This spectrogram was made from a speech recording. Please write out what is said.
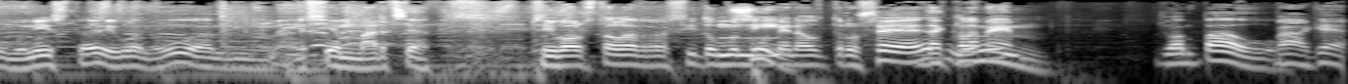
comunista i, bueno, en, així en marxa. Si vols te la recito un Sí, moment al trosset. declamem. No? Joan Pau. Va, què?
